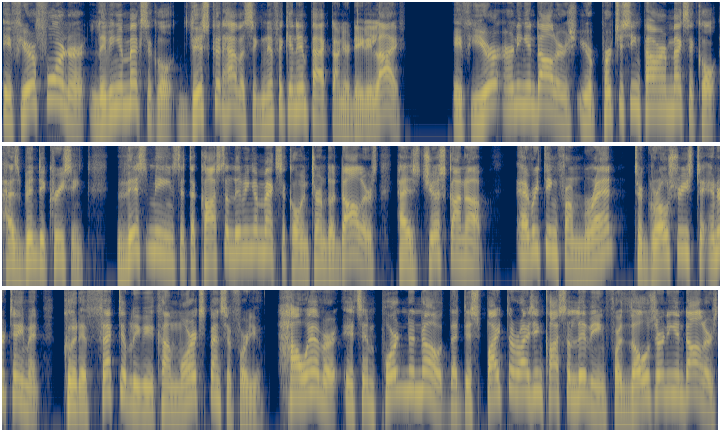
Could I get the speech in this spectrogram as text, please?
if you're a foreigner living in Mexico, this could have a significant impact on your daily life. If you're earning in dollars, your purchasing power in Mexico has been decreasing. This means that the cost of living in Mexico in terms of dollars has just gone up. Everything from rent to groceries to entertainment could effectively become more expensive for you. However, it's important to note that despite the rising cost of living for those earning in dollars,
